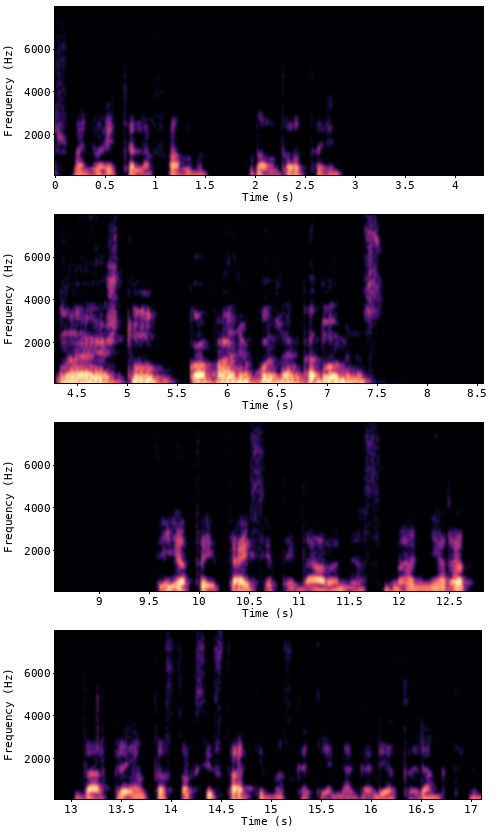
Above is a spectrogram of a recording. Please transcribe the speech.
išmaniųjų telefonų naudotojų na, iš tų kompanijų, kur renka duomenis. Tai jie tai teisėtai daro, nes, na, nėra dar priimtas toks įstatymas, kad jie negalėtų renkti jų.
